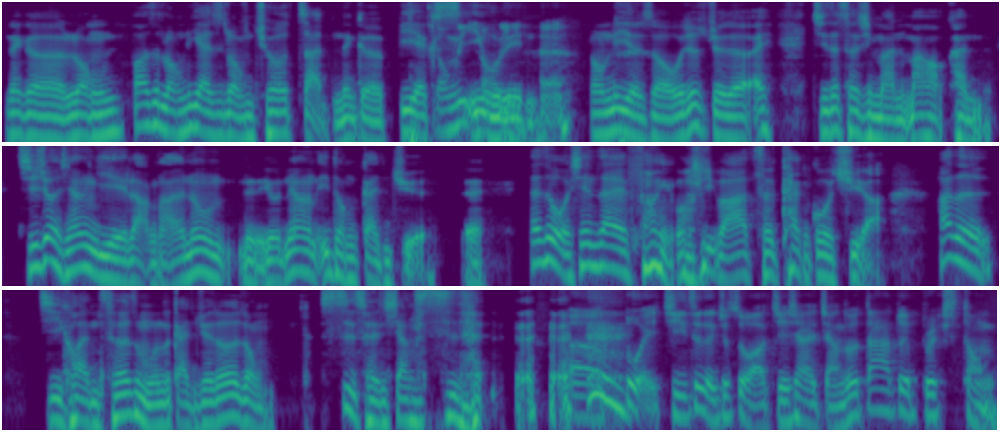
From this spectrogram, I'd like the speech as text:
那个龙，不知道是龙利还是龙丘展那个 BX 一五零龙利的时候，我就觉得，哎、欸，其实这车型蛮蛮好看的。其实就很像野狼啊，那种有那样一种感觉。对，但是我现在放眼望去，把他车看过去啊，他的几款车什么的感觉都是这种似曾相识的。呃，对，其实这个就是我要接下来讲，就是大家对 Brixton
